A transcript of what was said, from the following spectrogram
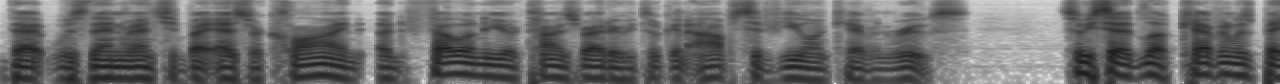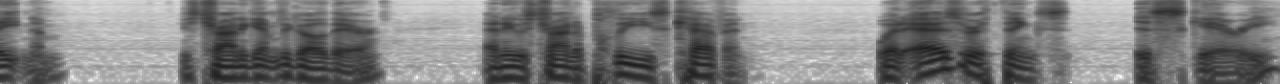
that was then mentioned by Ezra Klein, a fellow New York Times writer who took an opposite view on Kevin Roose. So he said, "Look, Kevin was baiting him. He's trying to get him to go there, and he was trying to please Kevin. What Ezra thinks is scary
